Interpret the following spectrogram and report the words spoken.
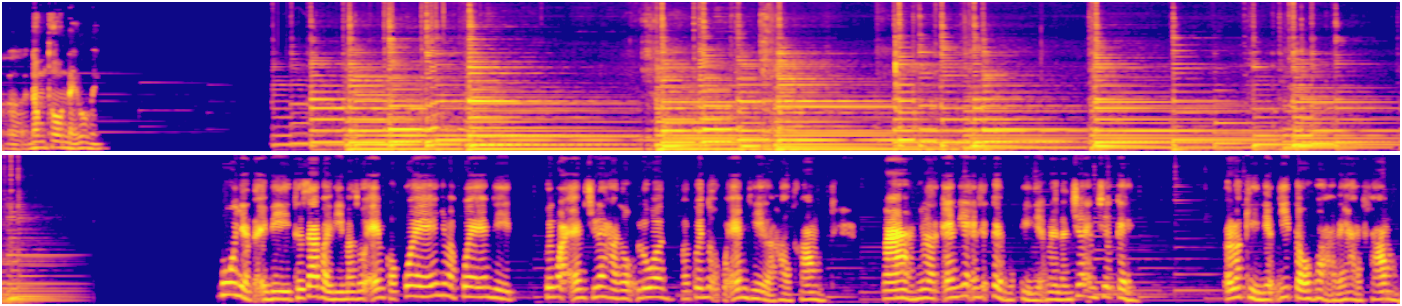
ở nông thôn đấy của mình. Vui nhỉ tại vì thực ra bởi vì mặc dù em có quê ấy, nhưng mà quê em thì quê ngoại em chính là Hà Nội luôn và quê nội của em thì ở Hải Phòng. Và như là em nghĩ em sẽ kể một kỷ niệm này lần trước em chưa kể đó là kỷ niệm đi tàu hỏa về Hải Phòng.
